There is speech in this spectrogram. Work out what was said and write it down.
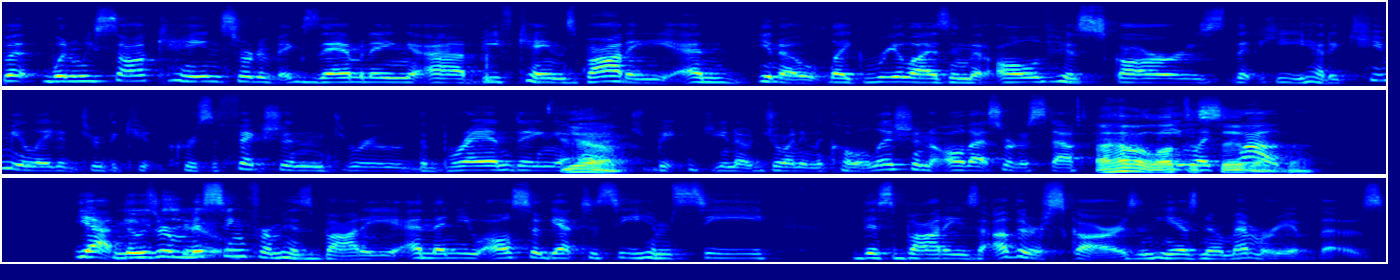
but when we saw Kane sort of examining uh, Beef Kane's body and you know like realizing that all of his scars that he had accumulated through the cu- crucifixion, through the branding, Yeah. uh, you know, joining the coalition, all that sort of stuff. I have a lot to like, say wow, about that. Yeah, Me those are too. missing from his body, and then you also get to see him see this body's other scars, and he has no memory of those.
